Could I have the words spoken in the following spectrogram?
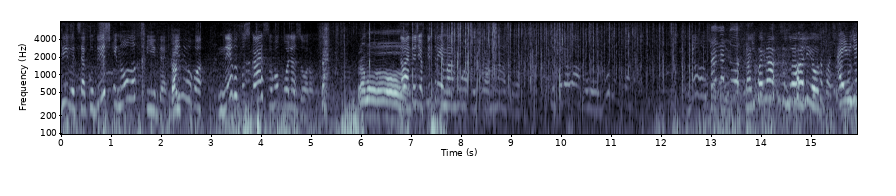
дивиться, куди ж кінолог піде. Він його не випускає з свого поля зору. Браво! Давайте ще підтримаємо оплесками так хомяк це взагалі. от, А ім'я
